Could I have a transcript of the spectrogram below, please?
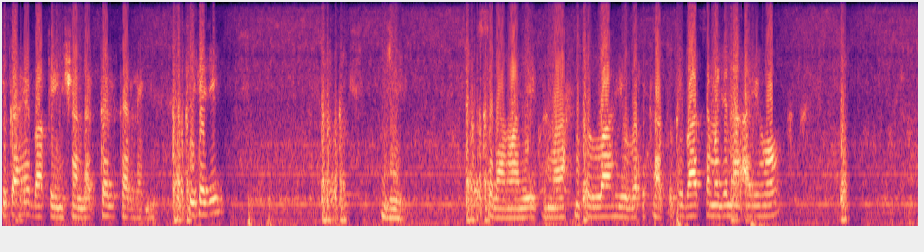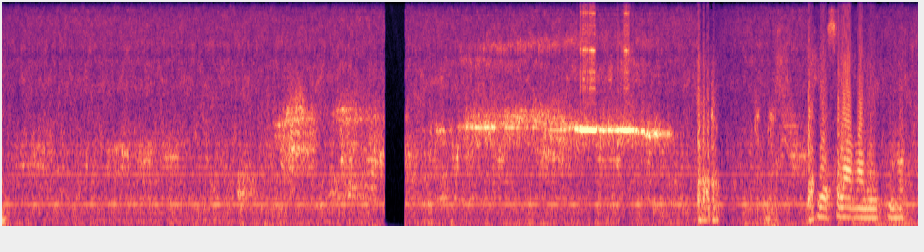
چکا ہے، باقی انشاءاللہ کل کر لیں گے۔ ٹھیک ہے جی؟ جی۔ السلام علیکم ورحمۃ اللہ وبرکاتہ۔ کی بات سمجھ نہ آئی ہو جی، السلام علیکم۔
